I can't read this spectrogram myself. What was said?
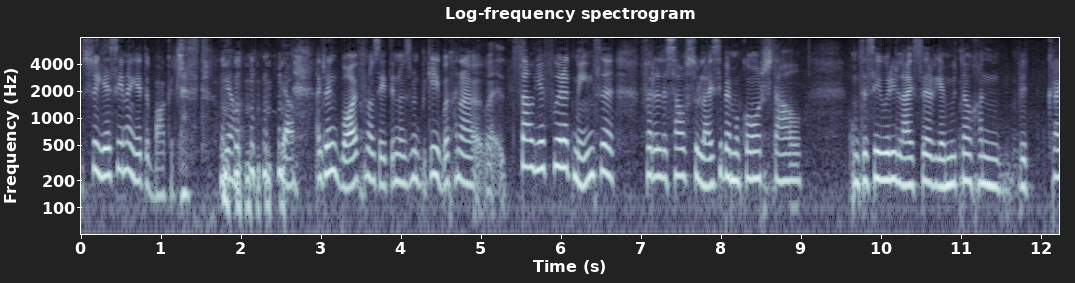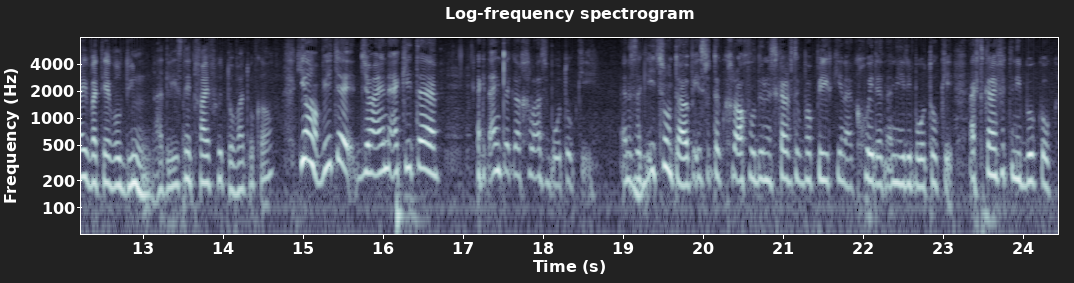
so jy sê nou jy het 'n bucket list. Ja. ja. Ek dink baie van ons het en ons moet bietjie begin nou stel jy voor dat mense vir hulle self so lysie bymekaar stel om te sê hoorie luister, jy moet nou gaan weet kry wat jy wil doen, at least net 5 goed of wat ook al. Ja, weet jy, Joanne, ek het 'n ek het eintlik 'n glasbotteltjie. En as ek Mhm. iets onthou of iets wat ek graag wil doen, skryf ek op papiertjie en ek gooi dit in hierdie botteltjie. Ek skryf dit in die boek ook.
